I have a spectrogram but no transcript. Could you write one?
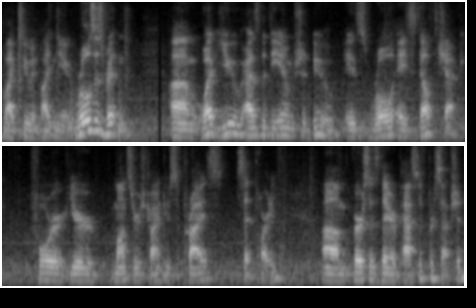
like to enlighten you. Rules is written. Um, what you as the DM should do is roll a stealth check for your monsters trying to surprise said party um, versus their passive perception.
